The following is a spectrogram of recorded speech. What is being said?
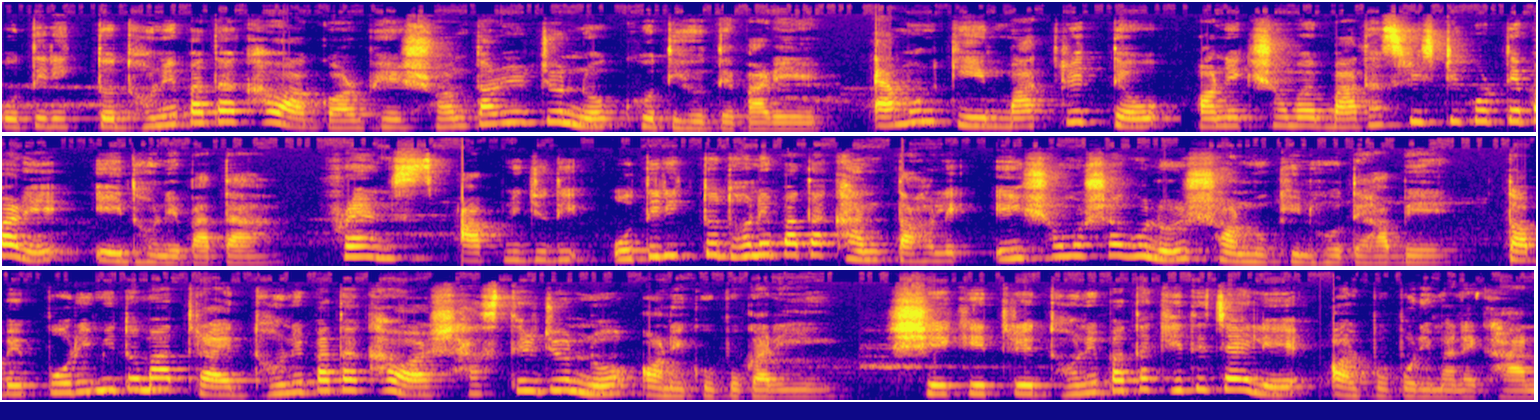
অতিরিক্ত ধনেপাতা খাওয়া গর্ভের সন্তানের জন্য ক্ষতি হতে পারে। এমনকি মাতৃত্বেও অনেক সময় বাধা সৃষ্টি করতে পারে এই ধনেপাতা। ফ্রেন্ডস আপনি যদি অতিরিক্ত ধনেপাতা খান, তাহলে এই সমস্যাগুলোর সম্মুখীন হতে হবে। তবে পরিমিত মাত্রায় ধনেপাতা খাওয়া স্বাস্থ্যের জন্য অনেক উপকারী। সেক্ষেত্রে ধনেপাতা খেতে চাইলে অল্প পরিমাণে খান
